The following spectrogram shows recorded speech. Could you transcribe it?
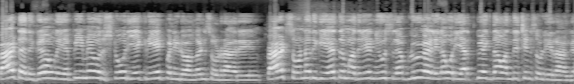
பேட் அதுக்கு அவங்க எப்பயுமே ஒரு ஸ்டோரியை கிரியேட் பண்ணிடுவாங்கன்னு சொல்றாரு. பேட் சொன்னதுக்கு ஏத்த மாதிரியே நியூஸ்ல ப்ளூ வேலில ஒரு எர்த்குவேக் தான் வந்துச்சுன்னு சொல்லிடுறாங்க.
